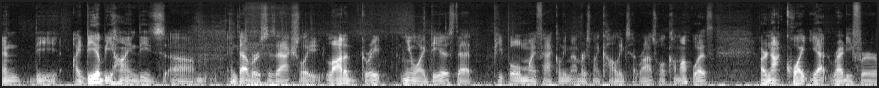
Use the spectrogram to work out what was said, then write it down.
And the idea behind these um, endeavors is actually a lot of great new ideas that people, my faculty members, my colleagues at Roswell come up with, are not quite yet ready for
